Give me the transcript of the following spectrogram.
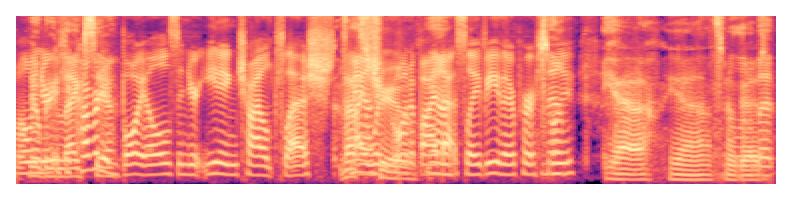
Well, when you're, if you're covered you. in boils and you're eating child flesh, That's I wouldn't true. want to buy Yeah. that slave either, personally. Yeah, yeah, that's no good. bit.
